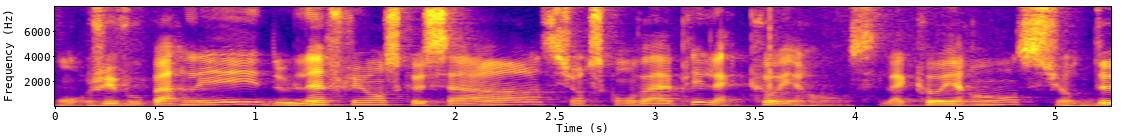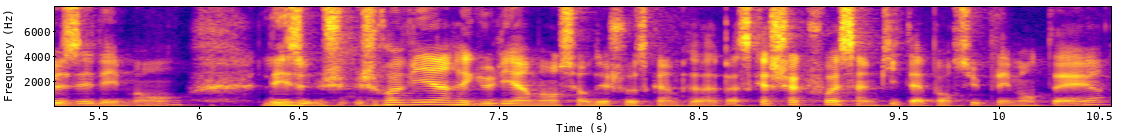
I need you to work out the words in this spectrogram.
je vais vous parler de l'influence que ça a sur ce qu'on va appeler la cohérence. La cohérence sur deux éléments. Je reviens régulièrement sur des choses comme ça, parce qu'à chaque fois c'est un petit apport supplémentaire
